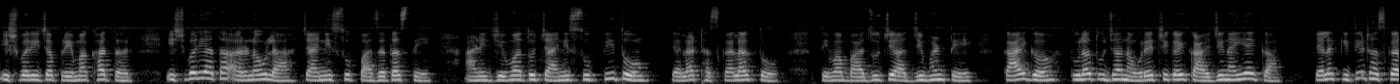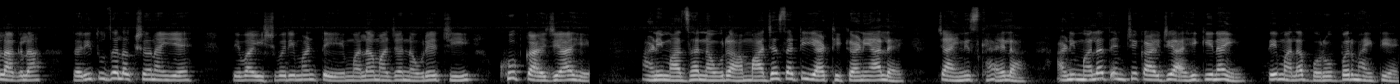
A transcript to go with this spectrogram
ईश्वरीच्या प्रेमाखातर ईश्वरी आता अर्णवला चायनीज सूप पाजत असते. आणि जेव्हा तो चायनीज सूप पितो त्याला ठसका लागतो. तेव्हा बाजूची आजी म्हणते काय गं तुला तुझ्या नवऱ्याची काही काळजी नाही आहे का? त्याला किती ठसका लागला? तरी तुझं लक्ष नाही आहे तेव्हा ईश्वरी म्हणते मला माझ्या नवऱ्याची खूप काळजी आहे आणि माझा नवरा माझ्यासाठी या ठिकाणी आला आहे चायनीज खायला आणि मला त्यांची काळजी आहे की नाही ते मला बरोबर माहिती आहे.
